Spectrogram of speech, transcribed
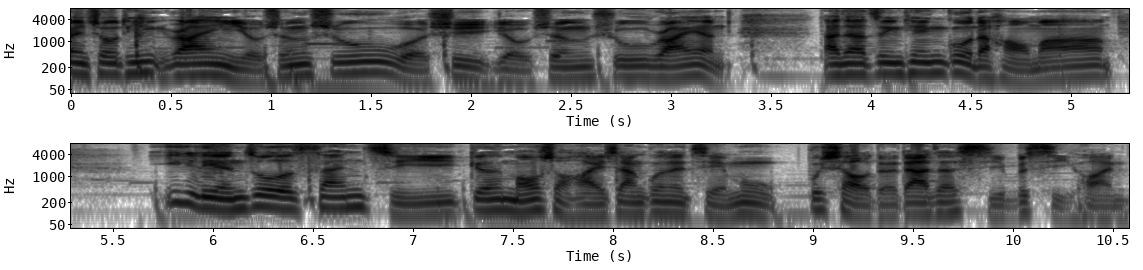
欢迎收听 Ryan 有声书，我是有声书 Ryan。大家今天过得好吗？一连做了三集跟毛小孩相关的节目，不晓得大家喜不喜欢？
